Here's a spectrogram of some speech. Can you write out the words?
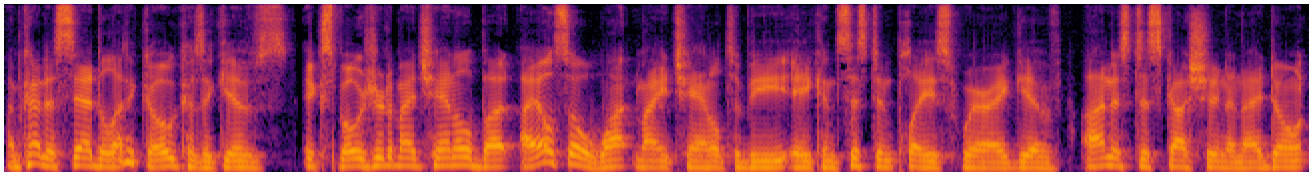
I'm kind of sad to let it go because it gives exposure to my channel, but I also want my channel to be a consistent place where I give honest discussion and I don't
